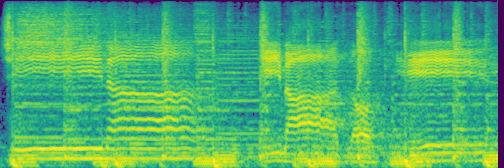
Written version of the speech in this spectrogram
Gina, imádlak én.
